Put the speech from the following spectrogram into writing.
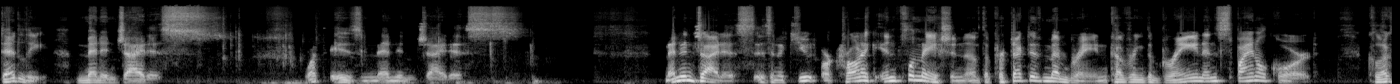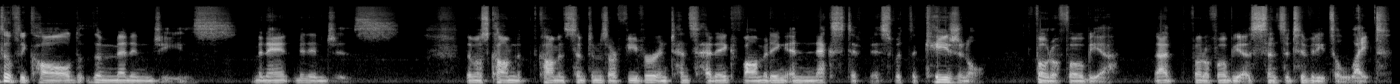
deadly meningitis. What is meningitis? Meningitis is an acute or chronic inflammation of the protective membrane covering the brain and spinal cord collectively called the meninges. meninges. The most common, common symptoms are fever, intense headache, vomiting, and neck stiffness with occasional photophobia. That photophobia is sensitivity to light.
